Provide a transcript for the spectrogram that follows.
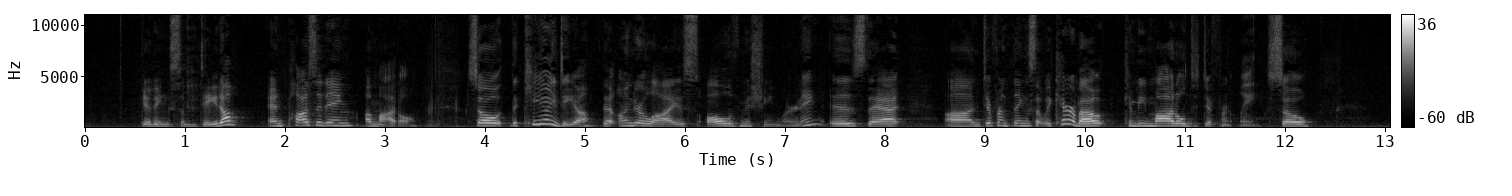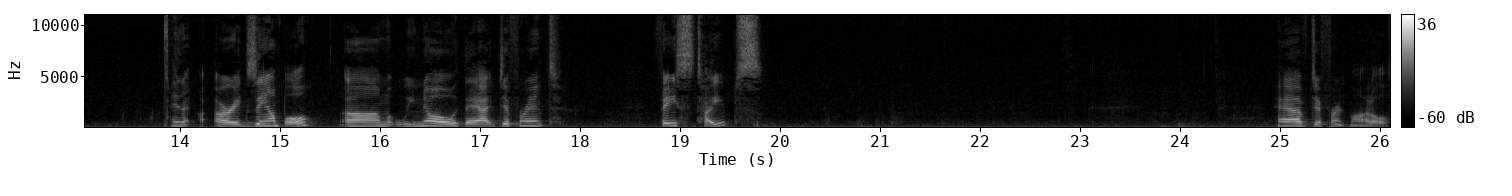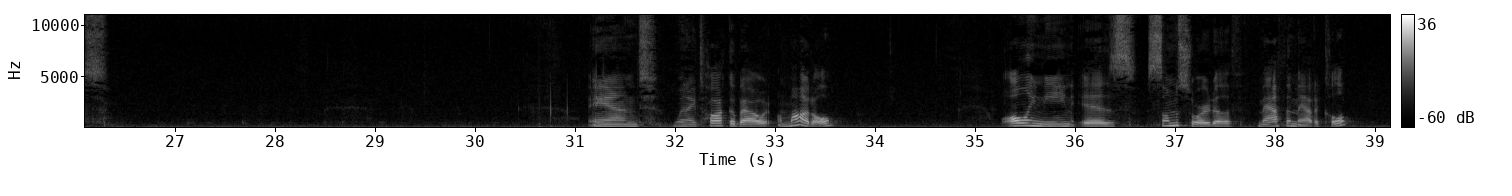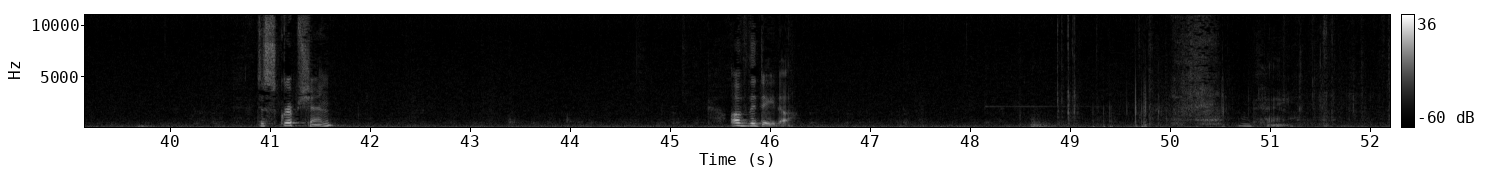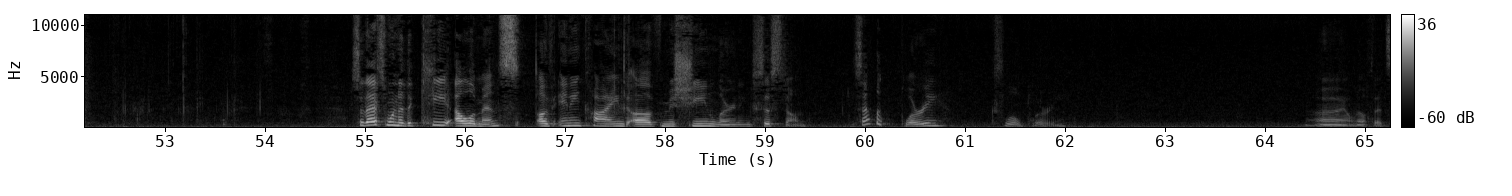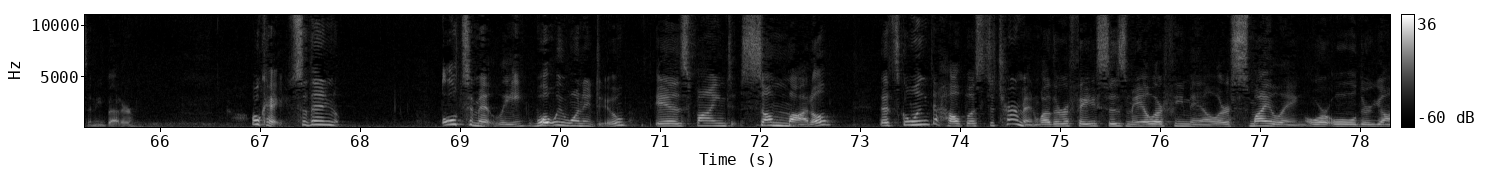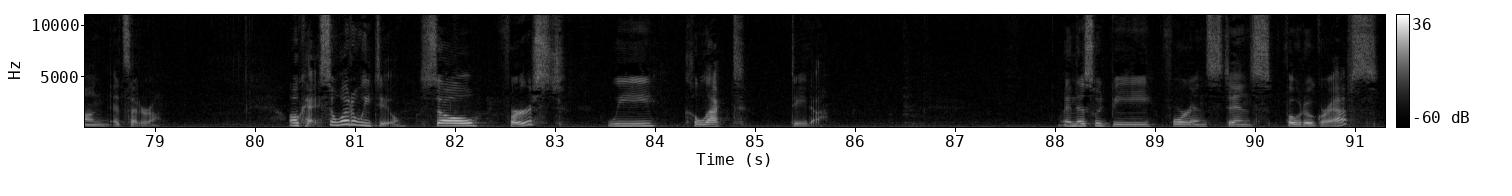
getting some data and positing a model. So the key idea that underlies all of machine learning is that uh, different things that we care about can be modeled differently. So in our example, um, we know that different face types have different models. And when I talk about a model, all I mean is some sort of mathematical description of the data. Okay. So that's one of the key elements of any kind of machine learning system. Does that look blurry? Looks a little blurry. I don't know if that's any better. Okay, so then ultimately, what we want to do is find some model that's going to help us determine whether a face is male or female, or smiling, or old or young, etc. Okay, so what do we do? So, first, we collect data. And this would be, for instance, photographs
